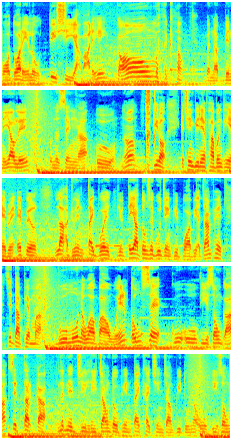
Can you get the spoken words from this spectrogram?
ပေါ်သွားတယ်လို့သိရှိရပါတယ်။ကောင်းမကောင်းဘယ်နှဘယ်နှရောက်လဲ85ဦးနော်ပြီးတော့ကချင်ပြည်နယ်ဖာပွင့်ခရိုင်တွင် April လအတွင်းတိုက်ပွဲ139ကြိမ်ဖြစ်ပွားပြီးအကြမ်းဖက်စစ်တပ်ဖက်မှဘူမိုးနဝပါဝင်30 ကိုအိုဒီဆောင်ကစစ်တပ်ကလက်နက်ကြီးလီကြောင်းတုပ်ဖြင့်တိုက်ခိုက်ခြင်းကြောင့်ပြည်သူနှစ်ဦးဒီဆောင်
